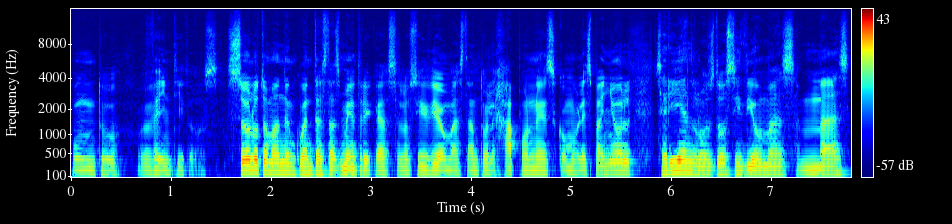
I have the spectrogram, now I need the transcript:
22. Solo tomando en cuenta estas métricas, los idiomas, tanto el japonés como el español, serían los dos idiomas más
